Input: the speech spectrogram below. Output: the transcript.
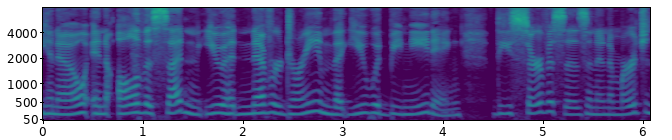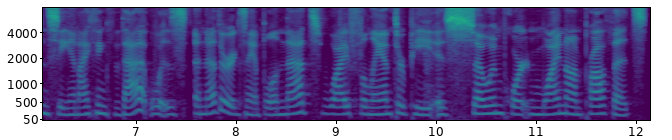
you know and all of a sudden you had never dreamed that you would be needing these services in an emergency. And i think that was another example. And that's why philanthropy is so important. Why nonprofits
